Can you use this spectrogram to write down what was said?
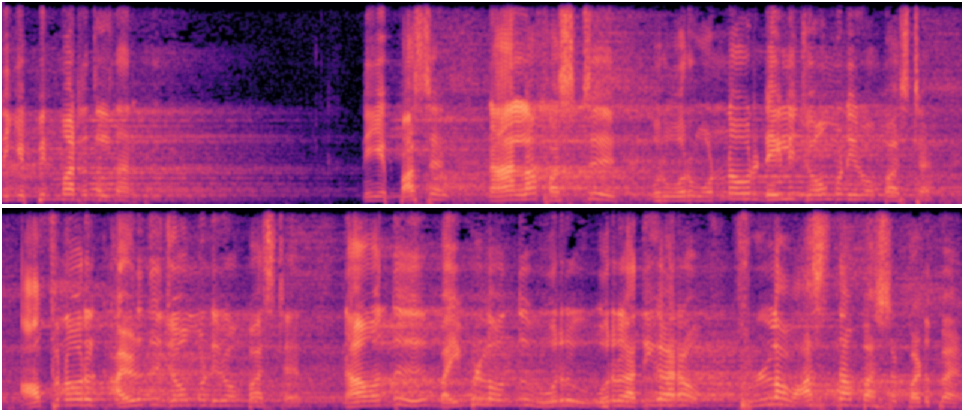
நீங்கள் பின்மாற்றத்தில் தான் இருக்கு நீங்கள் பாஸ்டர் நான்லாம் ஃபஸ்ட்டு ஒரு ஒரு ஒன் ஹவர் டெய்லி ஜோம் பண்ணிடுவோம் பாஸ்டர் ஆஃப் அன் ஹவருக்கு அழுது ஜோம் பண்ணிடுவோம் பாஸ்டர் நான் வந்து பைபிளில் வந்து ஒரு ஒரு அதிகாரம் ஃபுல்லாக வாசி தான் பாஸ்டர் படுப்பேன்.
